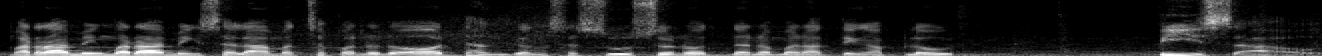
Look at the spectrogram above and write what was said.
Maraming maraming salamat sa panonood hanggang sa susunod na naman ating upload. Peace out!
